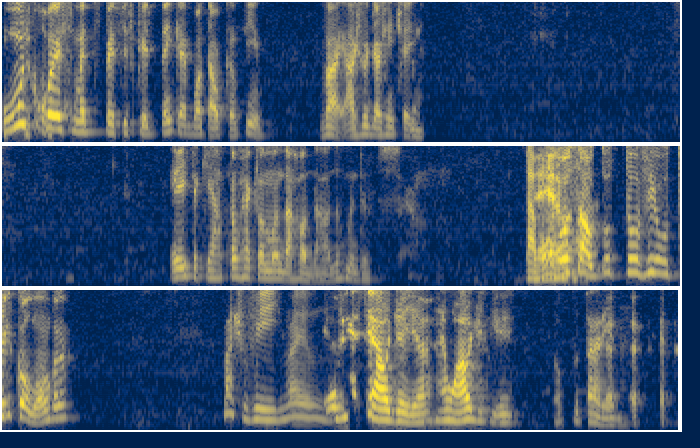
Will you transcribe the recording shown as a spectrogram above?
o único conhecimento específico que ele tem, que é botar o campinho. Vai, ajude a gente aí. Eita, que já estão reclamando da rodada. Meu Deus do céu. Tá bom? É? Ô, Saulo, tu, tu viu o Tricolombra? Macho, vi, mas eu- Eu vi esse áudio aí, ó. É um áudio de. Ô, putaria.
